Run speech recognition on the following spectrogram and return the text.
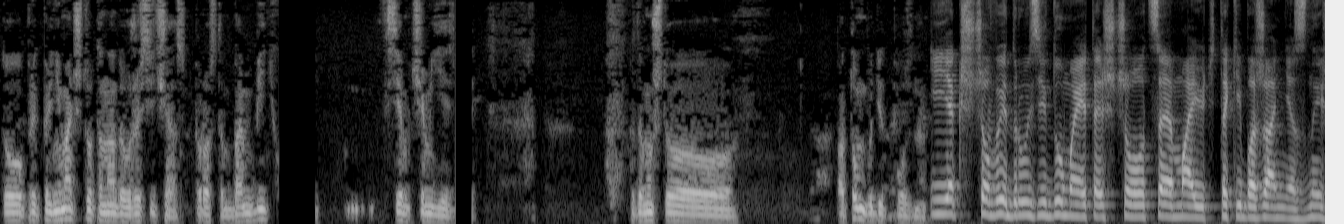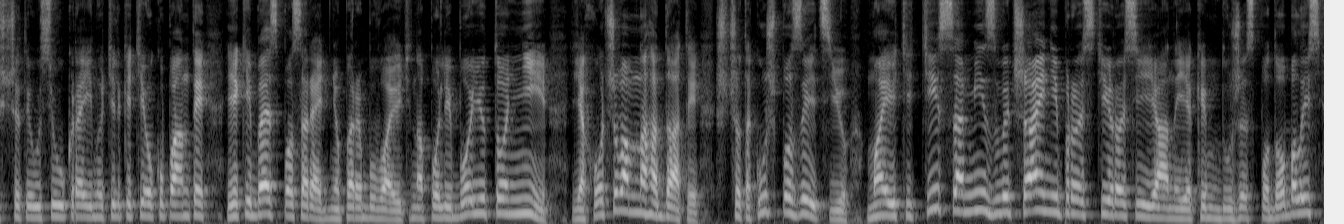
то предпринимать что-то надо уже сейчас. Просто бомбить хуй всем, чем есть. Потому что потом будет поздно. І якщо ви, друзі, думаєте, що це мають такі бажання знищити усю Україну тільки ті окупанти, які безпосередньо перебувають на полі бою, то ні. Я хочу вам нагадати, що таку ж позицію мають і ті самі звичайні прості росіяни, яким дуже сподобались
